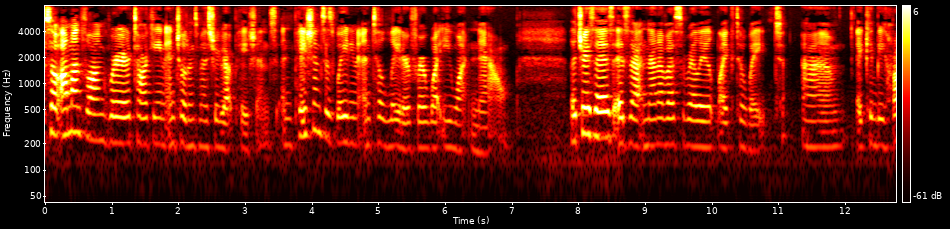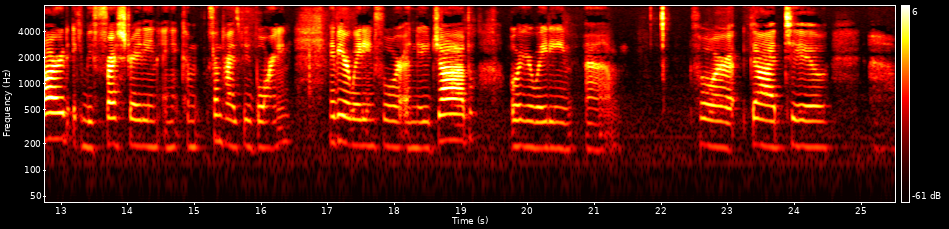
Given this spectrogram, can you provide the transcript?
So, all month long, we're talking in children's ministry about patience. And patience is waiting until later for what you want now. The truth is, is that none of us really like to wait. Um, it can be hard, it can be frustrating, and it can sometimes be boring. Maybe you're waiting for a new job, or you're waiting um, for God to um,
